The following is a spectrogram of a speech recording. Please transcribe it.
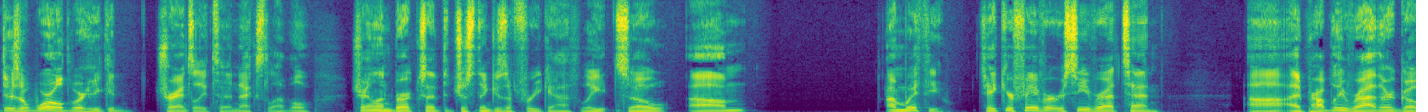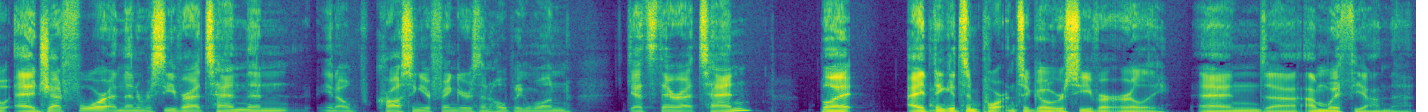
There's a world where he could translate to the next level. Treylon Burks, I just think is a freak athlete. So um, I'm with you. Take your favorite receiver at 10. Uh, I'd probably rather go edge at four and then a receiver at 10 than, you know, crossing your fingers and hoping one gets there at 10. But I think it's important to go receiver early. And uh, I'm with you on that.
